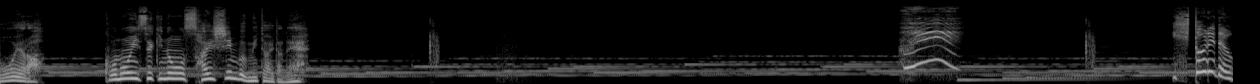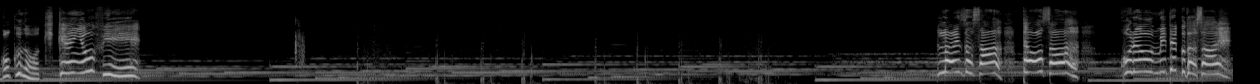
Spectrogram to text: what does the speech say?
どうやらこの遺跡の最深部みたいだね。一人で動くのは危険よフィー。ライザさんタオさんこれを見てください。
